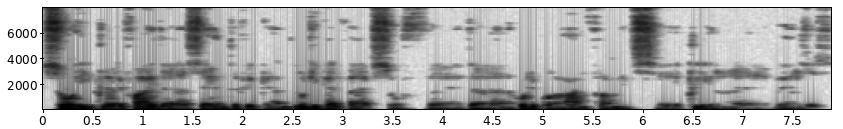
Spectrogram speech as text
so he clarified the scientific and logical facts of the Holy Quran from its clear verses.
